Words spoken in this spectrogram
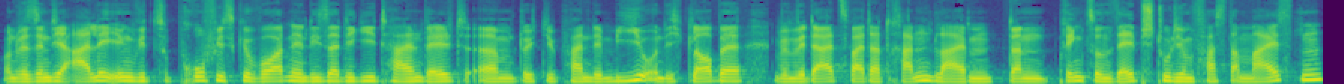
Und wir sind ja alle irgendwie zu Profis geworden in dieser digitalen Welt ähm, durch die Pandemie und ich glaube, wenn wir da jetzt weiter dranbleiben, dann bringt so ein Selbststudium fast fast am meisten.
